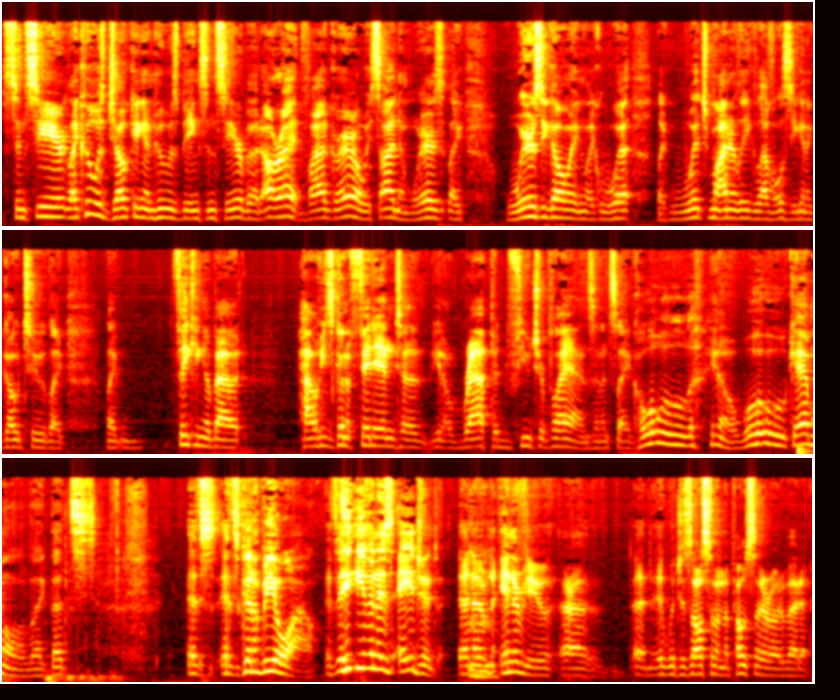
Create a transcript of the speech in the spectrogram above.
sincere like who was joking and who was being sincere but all right Vlad Guerrero we signed him where's like where's he going like what like which minor league level is he going to go to like like thinking about how he's going to fit into you know rapid future plans, and it's like, oh, you know, whoa, camel, like that's it's it's going to be a while. It's, even his agent in an interview, uh, uh, which is also in the post that I wrote about it,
